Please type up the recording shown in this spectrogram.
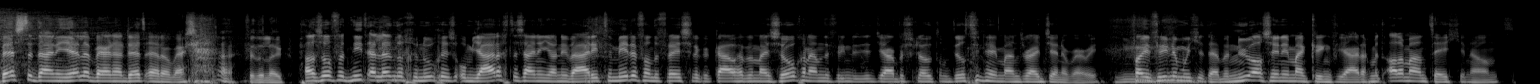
Beste Danielle, Bernadette en Robert. Ja, ik vind het leuk. Alsof het niet ellendig genoeg is om jarig te zijn in januari. Te midden van de vreselijke kou hebben mijn zogenaamde vrienden dit jaar besloten om deel te nemen aan Dry January. Van je vrienden moet je het hebben. Nu al zin in mijn kringverjaardag met allemaal een theetje in de hand.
